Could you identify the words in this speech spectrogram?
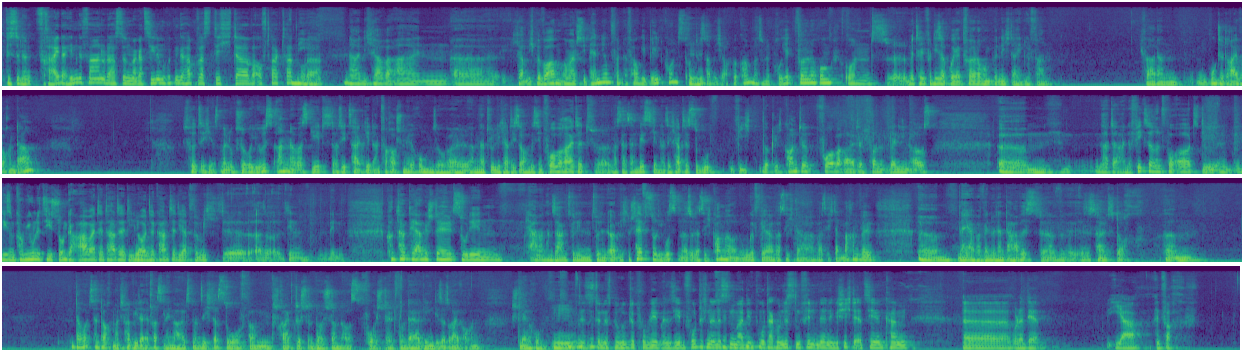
Bist du dann frei dahin gefahren oder hast du ein Magazin im Rücken gehabt, was dich da beauftragt hat? Nee. Oder? Nein, ich habe ein, äh, ich habe mich beworben um ein Stipendium von der VG Bildkunst und mhm. das habe ich auch bekommen, also eine Projektförderung. Und äh, mit Hilfe dieser Projektförderung bin ich dahin gefahren. Ich war dann gute drei Wochen da es hört sich erstmal luxuriös an, aber es geht, also die Zeit geht einfach auch schnell rum, so, weil ähm, natürlich hatte ich es auch ein bisschen vorbereitet. Äh, was heißt ein bisschen? Also ich hatte es so gut, wie ich wirklich konnte, vorbereitet von Berlin aus. Ähm, hatte eine Fixerin vor Ort, die in, in diesen Communities schon gearbeitet hatte, die mhm. Leute kannte, die hat für mich äh, also den, den Kontakt hergestellt zu den ja, man kann sagen, zu den, zu den örtlichen Chefs, so, die wussten also, dass ich komme und ungefähr, was ich da, was ich da machen will. Ähm, naja, aber wenn du dann da bist, äh, ist es halt doch, ähm, dauert es dann doch manchmal wieder etwas länger, als man sich das so vom Schreibtisch in Deutschland aus vorstellt. Von daher gingen diese drei Wochen schnell rum. Mhm. Das ist dann das berühmte Problem eines jeden Fotojournalisten, mal den Protagonisten finden, der eine Geschichte erzählen kann äh, oder der ja einfach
